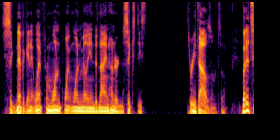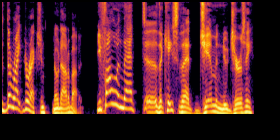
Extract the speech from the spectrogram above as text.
significant. It went from 1.1 million to 963,000. So, but it's the right direction, no doubt about it. You following that uh, the case of that gym in New Jersey?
